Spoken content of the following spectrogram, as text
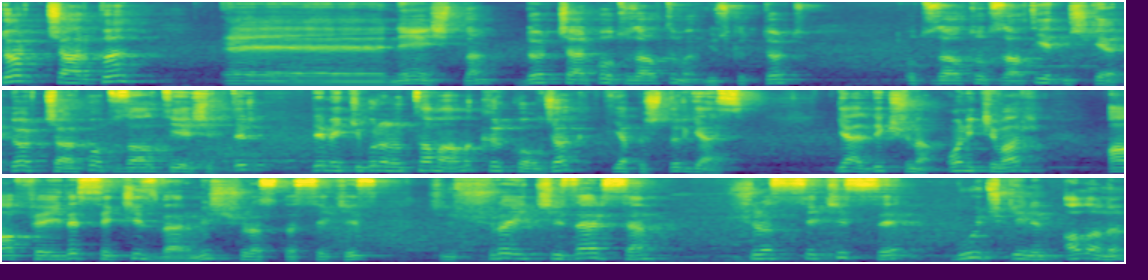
4 çarpı ee, neye eşit lan? 4 çarpı 36 mı? 144. 36 36 72 evet. 4 çarpı 36'ya eşittir. Demek ki buranın tamamı 40 olacak. Yapıştır gelsin. Geldik şuna. 12 var. AF'yi de 8 vermiş. Şurası da 8. Şimdi şurayı çizersem şurası 8 ise bu üçgenin alanı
